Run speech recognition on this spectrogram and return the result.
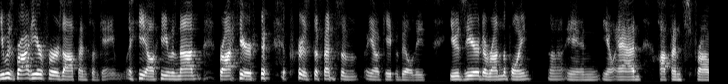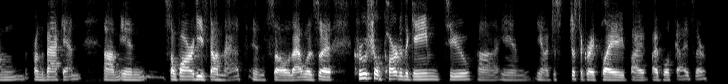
He was brought here for his offensive game. You know, he was not brought here for his defensive, you know, capabilities. He was here to run the point, uh, and you know, add offense from from the back end. Um, and so far, he's done that, and so that was a crucial part of the game too. Uh, and you know, just just a great play by by both guys there.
